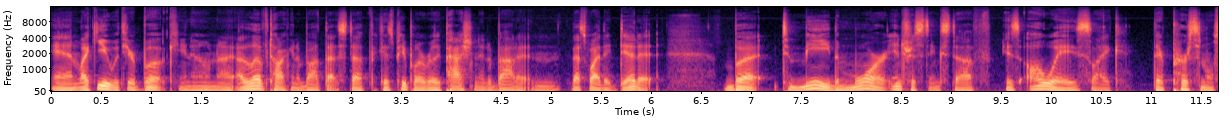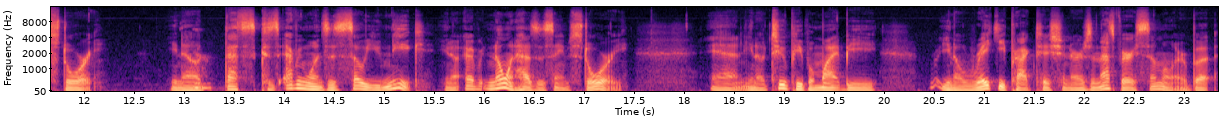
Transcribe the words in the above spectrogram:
And like you with your book, you know, and I, I love talking about that stuff because people are really passionate about it, and that's why they did it. But to me, the more interesting stuff is always like their personal story. You know, yeah. that's because everyone's is so unique. You know, every, no one has the same story. And, you know, two people might be, you know, Reiki practitioners, and that's very similar. But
